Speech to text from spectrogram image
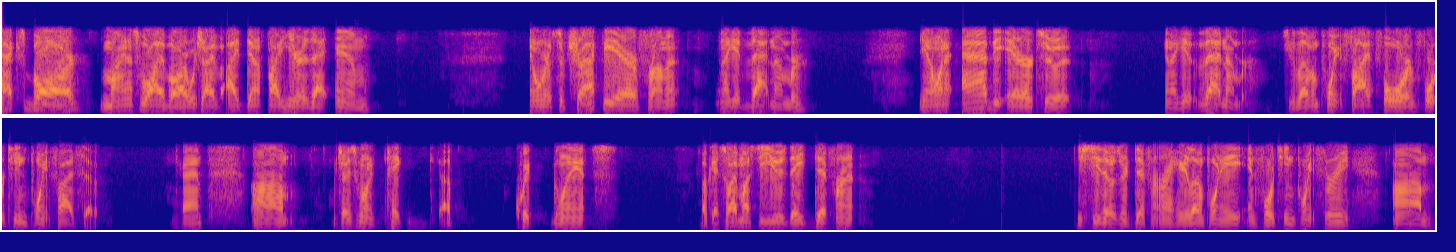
x bar minus y bar, which I've identified here as that m, and we're going to subtract the error from it, and I get that number. Know, I want to add the error to it, and I get that number. It's 11.54 and 14.57. Okay, um, which I just want to take a quick glance. Okay, so I must have used a different. You see, those are different right here, 11.8 and 14.3. Um,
